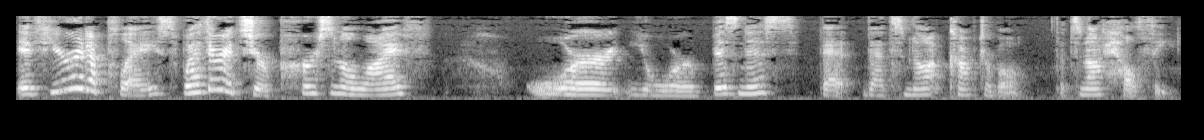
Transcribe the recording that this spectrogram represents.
If you're at a place, whether it's your personal life or your business that that's not comfortable, that's not healthy,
